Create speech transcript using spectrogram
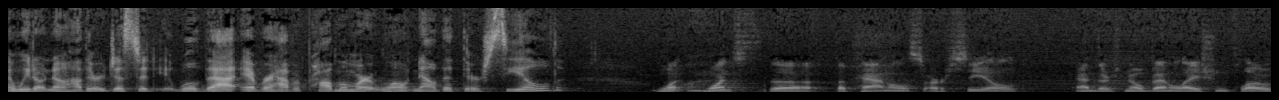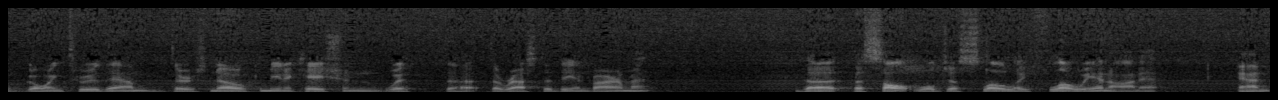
and we don't know how they're adjusted, will that ever have a problem, or it won't now that they're sealed? Once the, the panels are sealed and there's no ventilation flow going through them, there's no communication with the, the rest of the environment, the, the salt will just slowly flow in on it and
